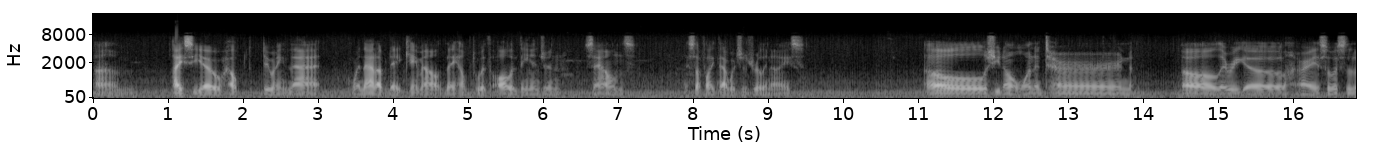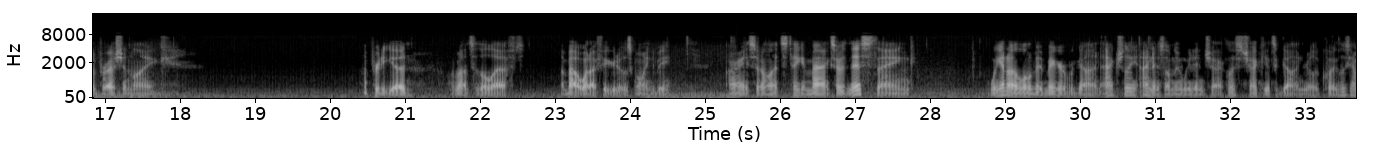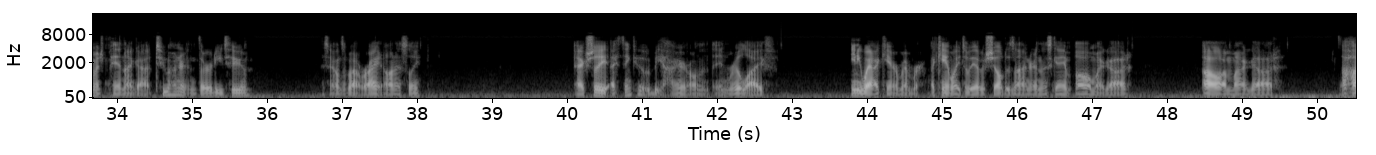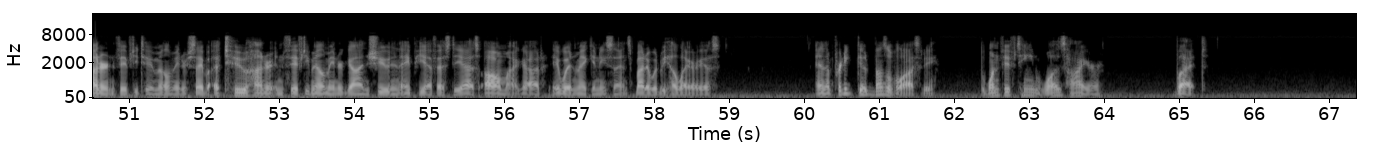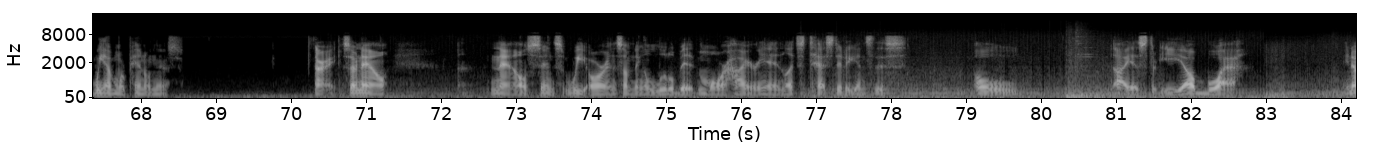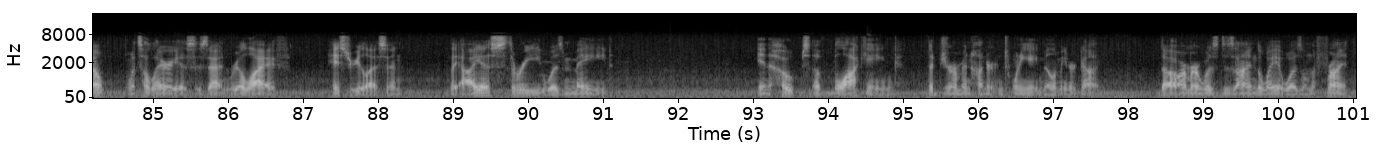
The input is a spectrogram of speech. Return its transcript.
um, ICO helped doing that, when that update came out, they helped with all of the engine sounds and stuff like that, which is really nice. Oh, she don't want to turn. Oh, there we go. Alright, so what's the depression like? Oh, pretty good. About to the left? About what I figured it was going to be. Alright, so let's take it back. So this thing we got a little bit bigger of a gun. Actually, I know something we didn't check. Let's check its a gun really quick. Let's see how much pin I got. 232. That sounds about right, honestly. Actually, I think it would be higher on in real life. Anyway, I can't remember. I can't wait till we have a shell designer in this game. Oh my god. Oh my god. 152 millimeter Saber, a 250 millimeter gun shooting APF SDS. Oh my god, it wouldn't make any sense, but it would be hilarious. And a pretty good muzzle velocity. The 115 was higher, but we have more pin on this. Alright, so now, now, since we are in something a little bit more higher end let's test it against this old IS-3. Oh boy. You know, what's hilarious is that in real life, history lesson, the IS-3 was made in hopes of blocking the German 128 millimeter gun. The armor was designed the way it was on the front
